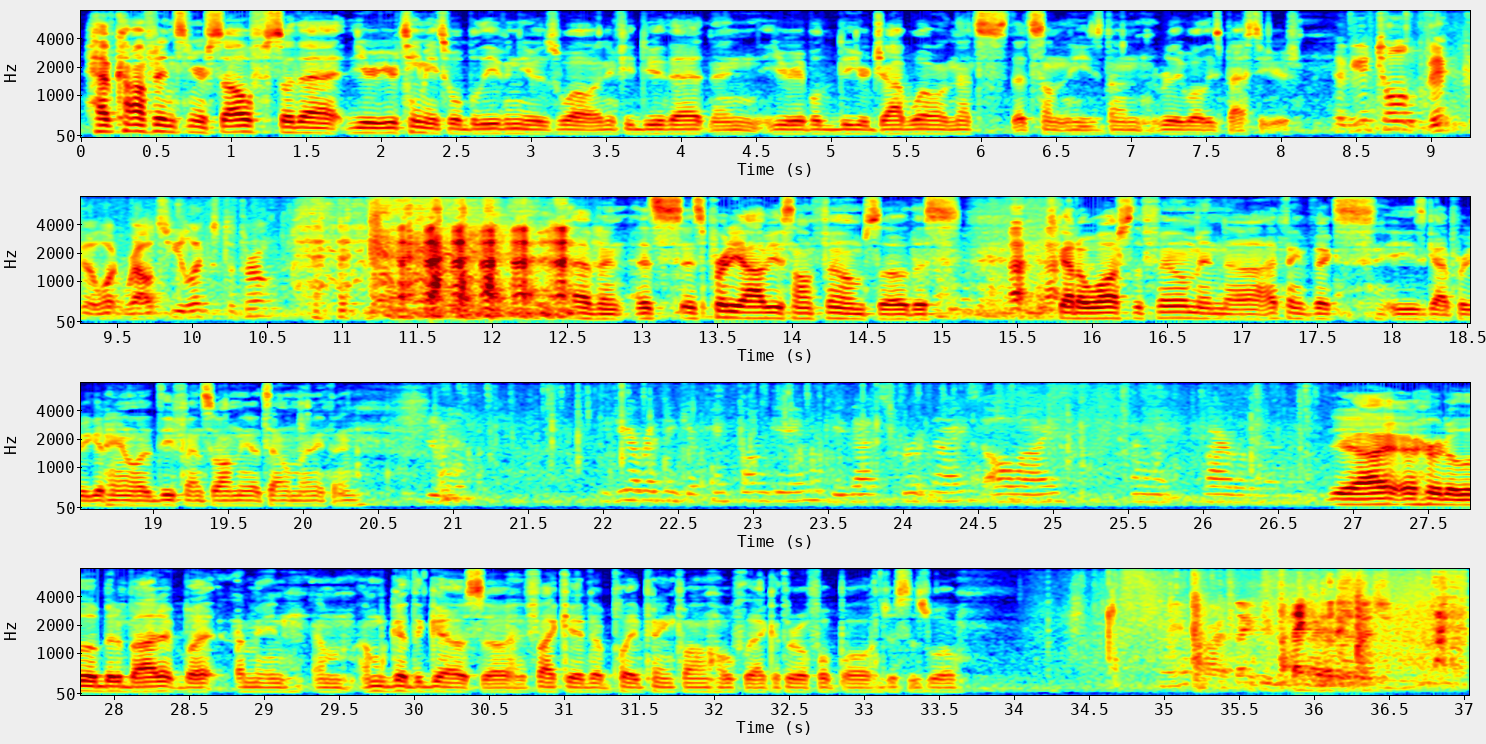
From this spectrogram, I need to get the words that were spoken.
have confidence in yourself so that your, your teammates will believe in you as well. And if you do that, then you're able to do your job well, and that's that's something he's done really well these past two years. Have you told Vic uh, what routes he likes to throw? haven't. It's it's pretty obvious on film, so this just got to watch the film, and uh, I think Vic's he's got a pretty good handle of the defense, so I don't to tell him anything. Did you ever think your ping pong game would be that scrutinized, all eyes, kind of went viral the other night? Yeah, I, I heard a little bit about it, but I mean, I'm I'm good to go. So if I could uh, play ping pong, hopefully I could throw a football just as well. All right, thank you. Thank you.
